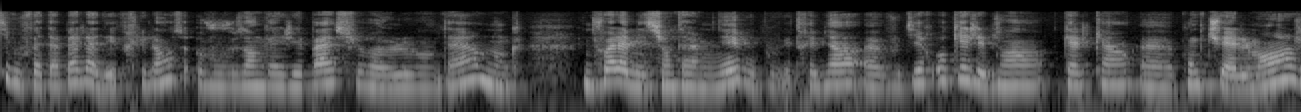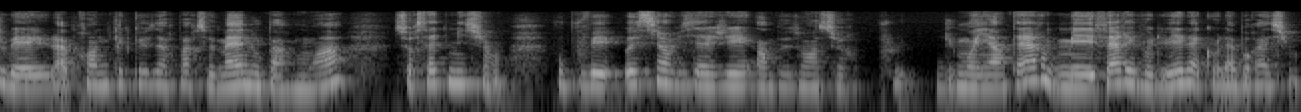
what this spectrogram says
si vous faites appel à des freelances, vous vous engagez pas sur euh, le long terme. Donc, une fois la mission terminée, vous pouvez très bien euh, vous dire, OK, j'ai besoin de quelqu'un euh, ponctuellement, je vais la prendre quelques heures par semaine ou par mois sur cette mission. Vous pouvez aussi envisager un besoin sur plus du moyen terme, mais faire évoluer la collaboration.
